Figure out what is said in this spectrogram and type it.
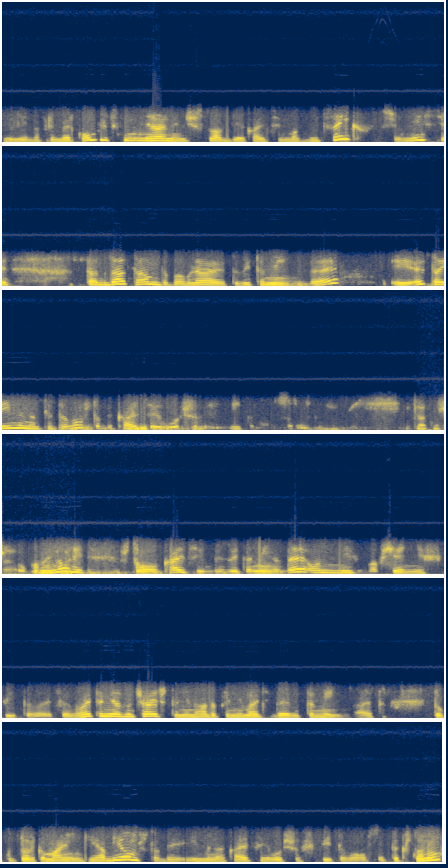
или, например, комплексные минеральные вещества, где кальций, магний, цинк, все вместе, тогда там добавляют витамин D, и это именно для того, чтобы кальций лучше впитывался как уже упомянули, что кальций без витамина D, он не, вообще не впитывается. Но это не означает, что не надо принимать D-витамин. А это только, только маленький объем, чтобы именно кальций лучше впитывался. Так что, ну,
